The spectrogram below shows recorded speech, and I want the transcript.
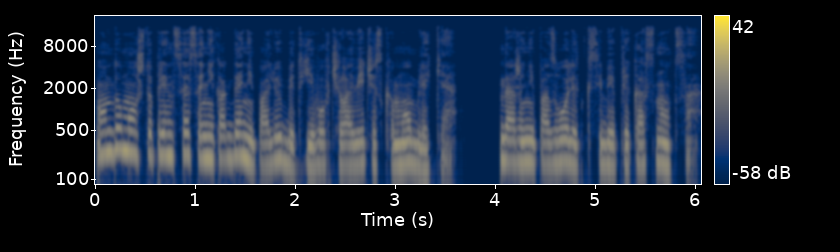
Он думал, что принцесса никогда не полюбит его в человеческом облике, даже не позволит к себе прикоснуться.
